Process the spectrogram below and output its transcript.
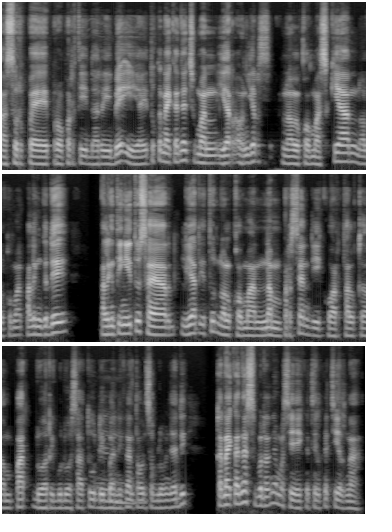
eh, survei properti dari BI ya itu kenaikannya cuma year on year 0, sekian 0, paling gede paling tinggi itu saya lihat itu 0,6 persen di kuartal keempat 2021 dibandingkan Hmm. tahun sebelumnya. Jadi kenaikannya sebenarnya masih kecil-kecil. Nah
